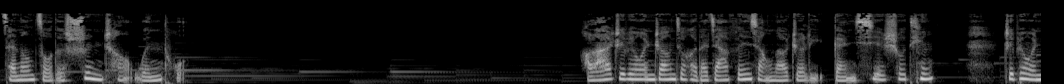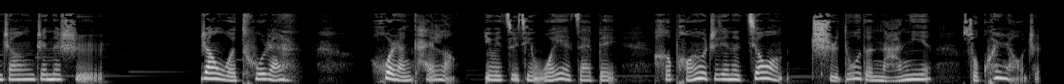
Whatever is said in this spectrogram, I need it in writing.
才能走得顺畅稳妥。好啦，这篇文章就和大家分享到这里，感谢收听。这篇文章真的是让我突然豁然开朗，因为最近我也在被和朋友之间的交往尺度的拿捏所困扰着。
